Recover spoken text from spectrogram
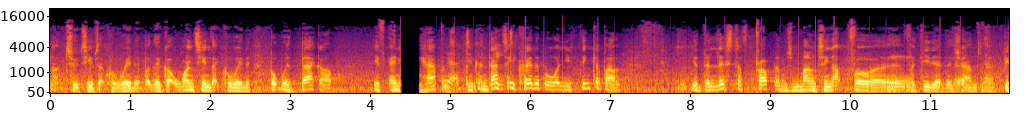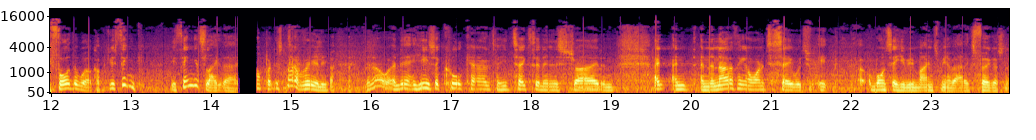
not two teams that could win it, but they've got one team that could win it, but with backup if anything happens. Yeah, and, and that's incredible when you think about the list of problems mounting up for uh, for Didier Deschamps before the World Cup. You think you think it's like that, but it's not really. you know, and he's a cool character. He takes it in his stride, and and and, and another thing I wanted to say, which it, I won't say he reminds me of Alex Ferguson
